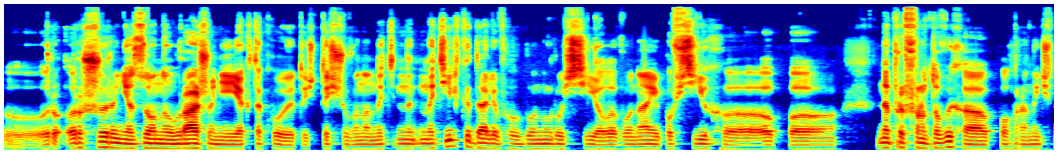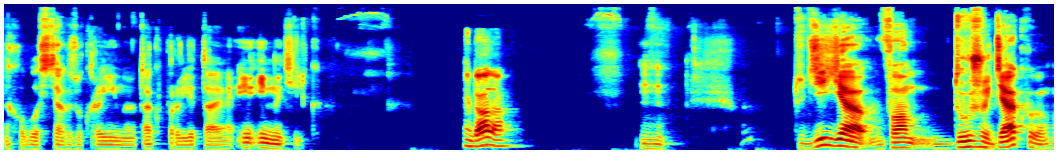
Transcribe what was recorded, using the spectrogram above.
е, ро- розширення зони ураження як такої, те, те, що вона не, ті- не, не тільки далі в глибину Росії, але вона і по всіх е, по, не прифронтових, а пограничних областях з Україною так прилітає. І, і не тільки. Да, да. Угу. Тоді я вам дуже дякую,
